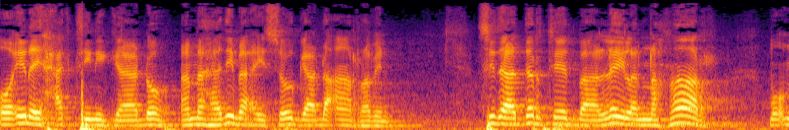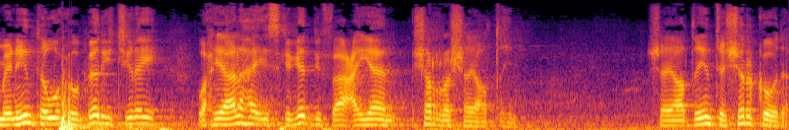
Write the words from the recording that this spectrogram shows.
oo inay xagtini gaadho ama hadima ay soo gaadho aan rabin. Sidaa darteed baa leyla nahaar mu'miniinta wuxuu beri jiray waxyaalaha iskaga difaacayaan shara shayaadiin shayaadiinta sharkooda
